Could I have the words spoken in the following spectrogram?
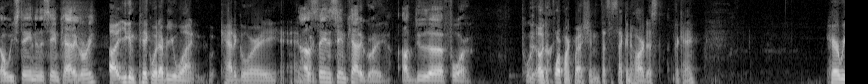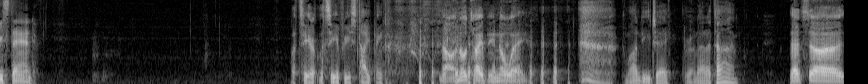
Are we staying in the same category? Uh, you can pick whatever you want, category and. I'll point- stay in the same category. I'll do the four. Point oh, the four point question. That's the second hardest. Okay. Here we stand. Let's hear. it. Let's see if he's typing. No, no typing. No way. Come on, DJ. You run out of time. That's uh,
